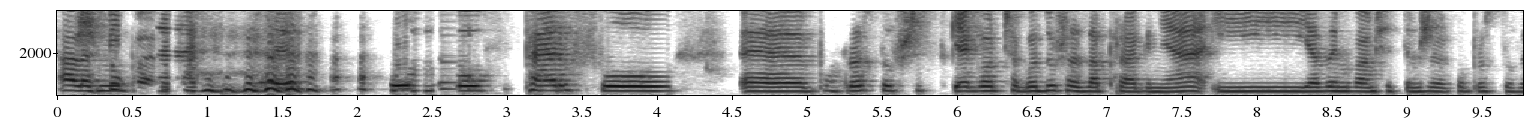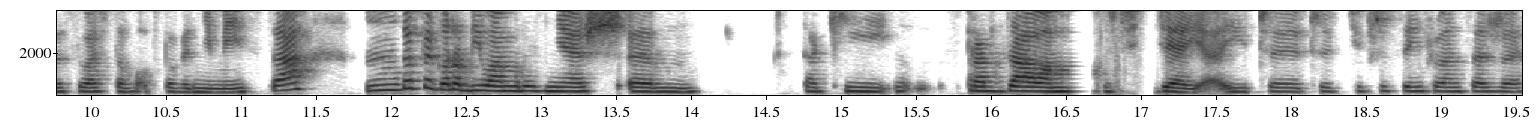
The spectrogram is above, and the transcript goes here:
ale super. Budów, perfum, e, po prostu wszystkiego, czego dusza zapragnie i ja zajmowałam się tym, żeby po prostu wysyłać to w odpowiednie miejsca. Mm, do tego robiłam również um, taki, no, sprawdzałam, co się dzieje i czy, czy ci wszyscy influencerzy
